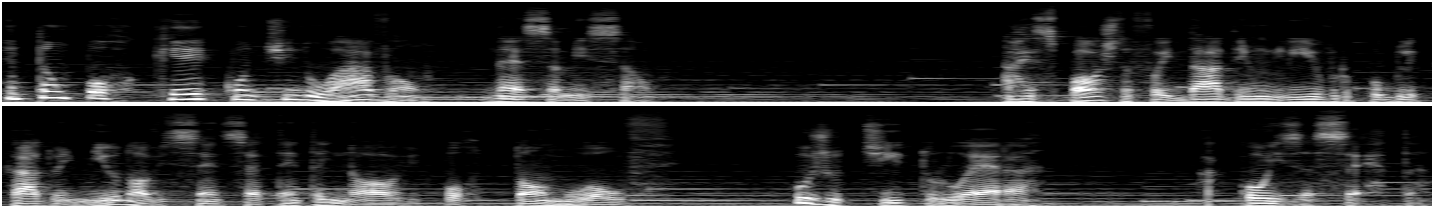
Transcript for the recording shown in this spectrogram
então por que continuavam nessa missão? A resposta foi dada em um livro publicado em 1979 por Tom Wolfe cujo título era A Coisa Certa.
